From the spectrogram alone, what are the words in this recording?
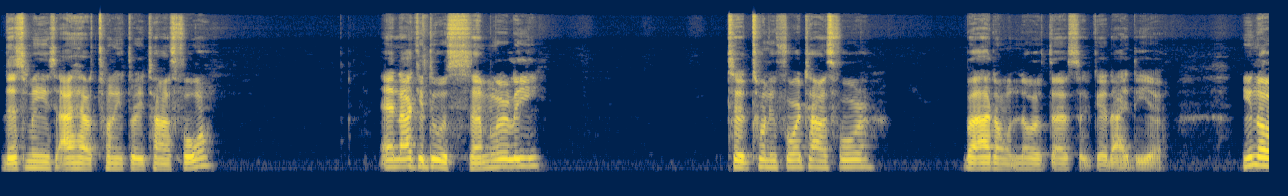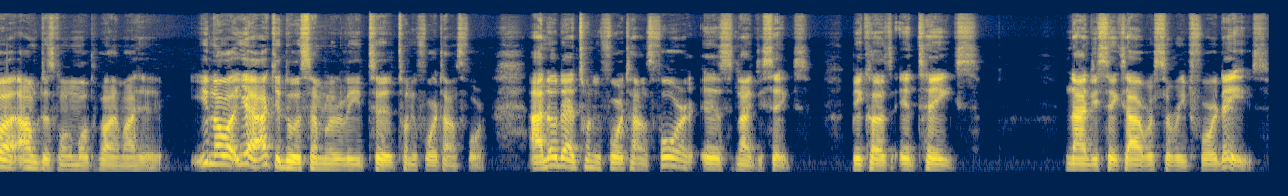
This means I have 23 times 4. And I could do it similarly to 24 times 4, but I don't know if that's a good idea. You know what? I'm just going to multiply in my head. You know what? Yeah, I could do it similarly to 24 times 4. I know that 24 times 4 is 96 because it takes 96 hours to reach four days.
